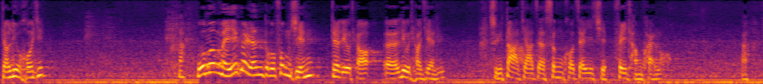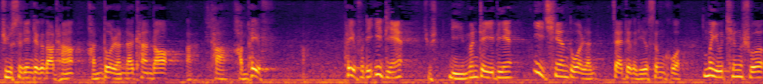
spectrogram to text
叫六合敬。啊，我们每一个人都奉行这六条呃六条戒律，所以大家在生活在一起非常快乐。啊，居士林这个道场，很多人来看到啊，他很佩服。啊，佩服的一点就是你们这一边。一千多人在这个里头生活，没有听说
